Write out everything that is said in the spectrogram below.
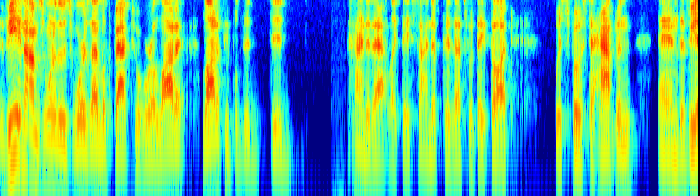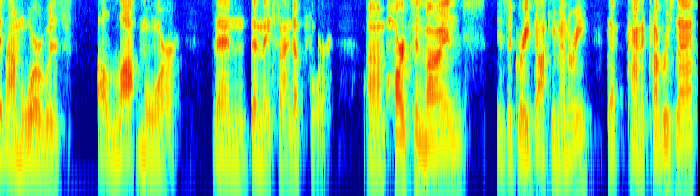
Vietnam's one of those wars. I look back to it where a lot of a lot of people did did kind of that, like they signed up because that's what they thought was supposed to happen, and the Vietnam War was a lot more than than they signed up for. Um, Hearts and Minds is a great documentary that kind of covers that.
